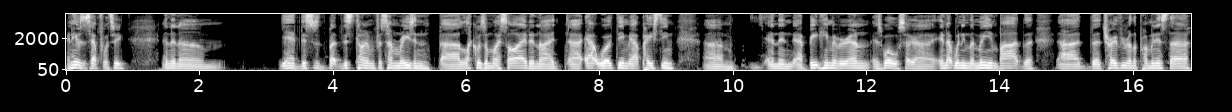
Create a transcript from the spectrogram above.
and he was a southpaw too. And then um, yeah, this is, but this time for some reason, uh, luck was on my side and I uh, outworked him, outpaced him, um, and then uh, beat him every round as well. So uh, end up winning the million baht, the uh, the trophy from the prime minister,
